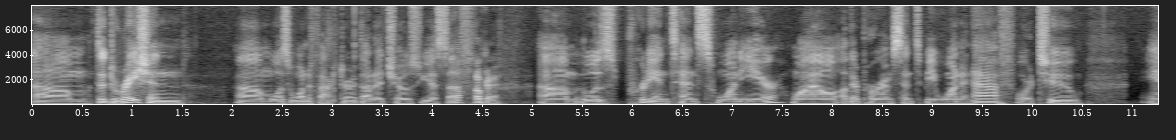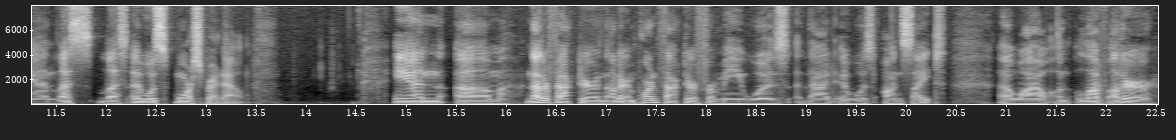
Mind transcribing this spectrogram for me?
um, the duration um, was one factor that I chose USF. Okay. Um, it was pretty intense one year, while other programs tend to be one and a half or two, and less less. It was more spread out. And um, another factor, another important factor for me was that it was on site, uh, while a lot of other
